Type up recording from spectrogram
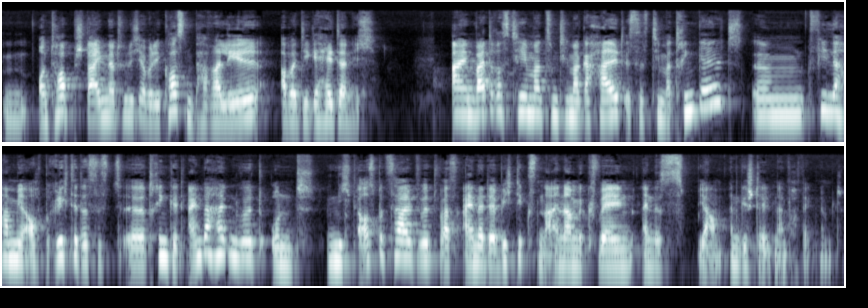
On top steigen natürlich aber die Kosten parallel, aber die Gehälter nicht. Ein weiteres Thema zum Thema Gehalt ist das Thema Trinkgeld. Ähm, viele haben ja auch berichtet, dass das äh, Trinkgeld einbehalten wird und nicht ausbezahlt wird, was einer der wichtigsten Einnahmequellen eines ja, Angestellten einfach wegnimmt.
